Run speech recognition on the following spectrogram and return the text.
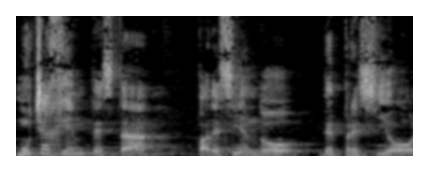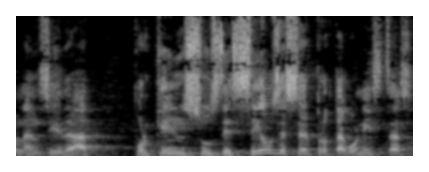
Mucha gente está padeciendo depresión, ansiedad, porque en sus deseos de ser protagonistas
